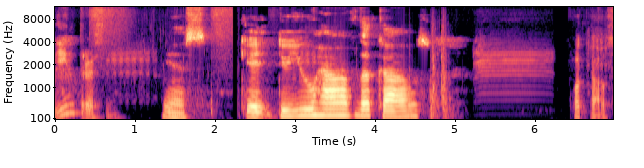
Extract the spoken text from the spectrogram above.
interesting. yes. Okay, do you have the cows? What cows?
